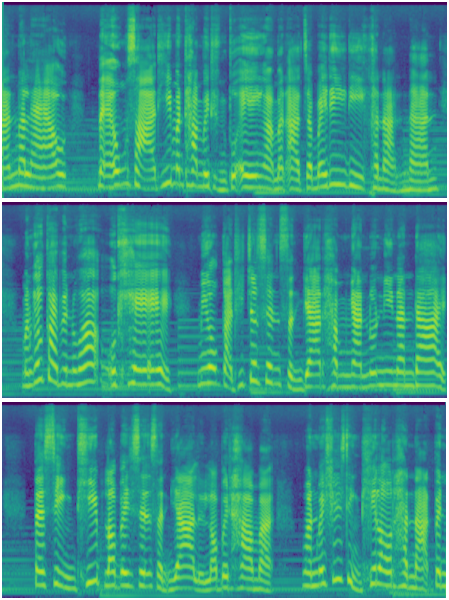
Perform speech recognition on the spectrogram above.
นั้นมาแล้ว แต่องศาที่มันทำไปถึงตัวเองอะมันอาจจะไม่ได้ดีขนาดนั้น มันก็กลายเป็นว่าโอเค มีโอกาสที่จะเซ็นสัญญาทำงานนู่นนี่นั่นได้ แต่สิ่งที่เราไปเซ็นสัญญาหรือเราไปทำอะมันไม่ใช่สิ่งที่เราถนัดเป็น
